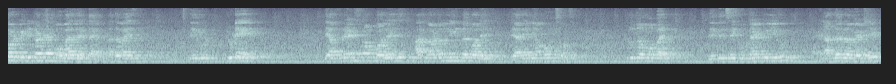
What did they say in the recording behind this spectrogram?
God we did not have mobile that time. Otherwise, they would today their friends from college are not only in the college, they are in your homes also. Through the mobile. They will say good night to you and under the bedsheet.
